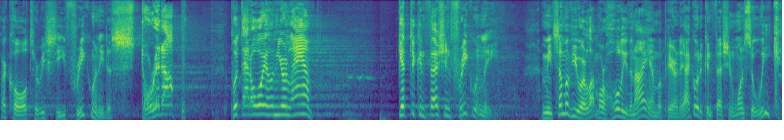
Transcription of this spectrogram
are called to receive frequently, to store it up. Put that oil in your lamp. Get to confession frequently. I mean, some of you are a lot more holy than I am, apparently. I go to confession once a week.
